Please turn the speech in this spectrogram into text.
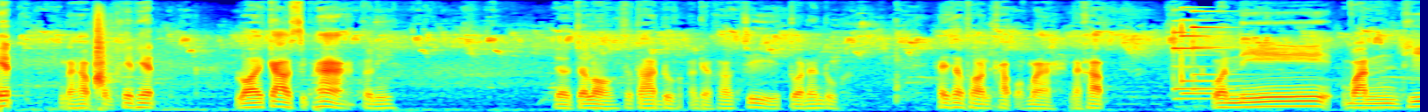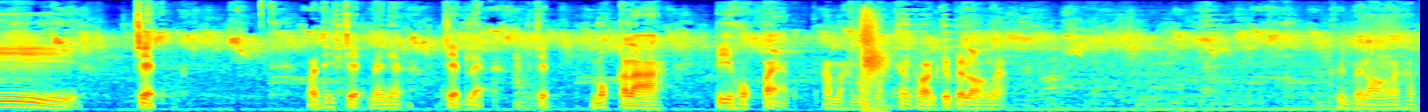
ฮดนะครับหกเฮดร้อยเก้าสิบห้าตัวนี้ เดี๋ยวจะลองสตาร์ทดูอะเดี๋ยวเขาจี้ตัวนั้นดู ให้ช่างทอนขับออกมานะครับ วันนี้วันที่เจ็ดวันที่เจ็ดไหมเนี่ยเจ็ดแหละเจ็ด มกราปีหกแปดเอามามามาช่างทอนขึ้นไปลองแล้วขึ้นไปลองแล้วครับ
